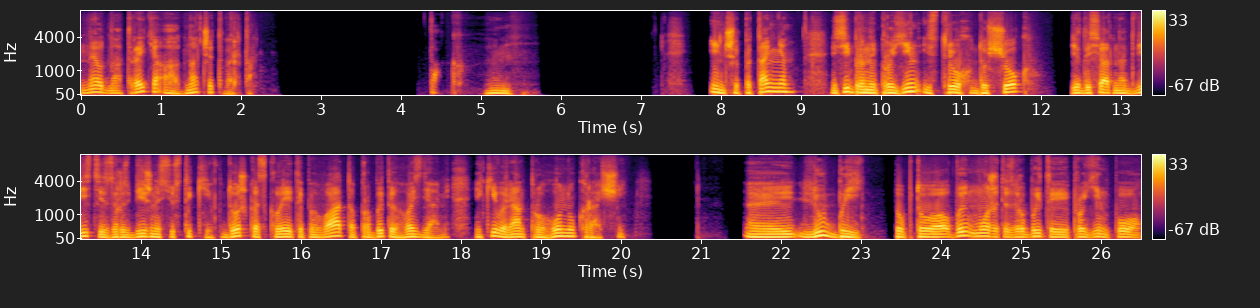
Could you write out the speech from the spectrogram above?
Не одна третя, а одна четверта. Так. Інше питання. Зібраний прогін із трьох дощок 50 на 200 з розбіжністю стиків. Дошка склеїти ПВА та пробити гвоздями. Який варіант прогону кращий? Е, любий. Тобто ви можете зробити прогін по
